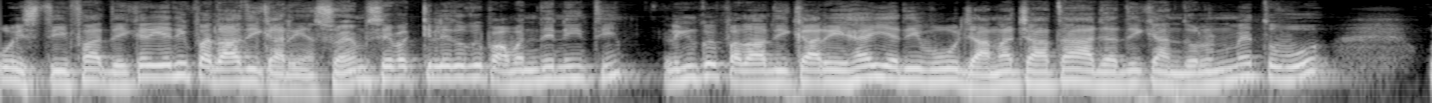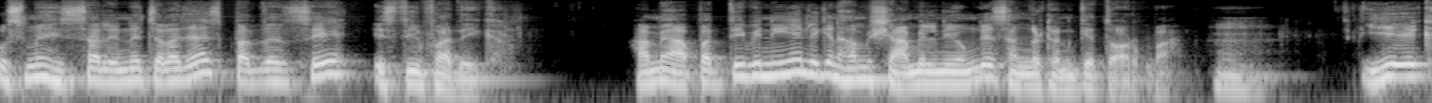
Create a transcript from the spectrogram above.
वो इस्तीफा देकर यदि पदाधिकारी हैं स्वयं सेवक के लिए तो कोई पाबंदी नहीं थी लेकिन कोई पदाधिकारी है यदि वो जाना चाहता है आज़ादी के आंदोलन में तो वो उसमें हिस्सा लेने चला जाए इस पद से इस्तीफा देकर। हमें आपत्ति भी नहीं है लेकिन हम शामिल नहीं होंगे संगठन के तौर पर। हम्म, ये एक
